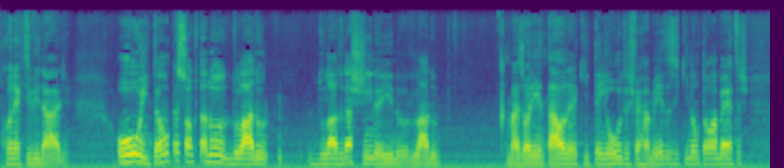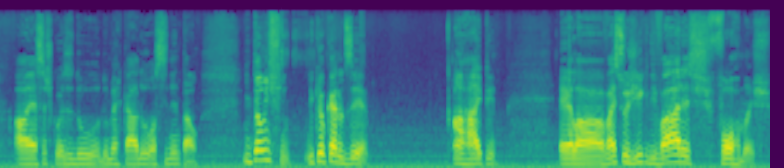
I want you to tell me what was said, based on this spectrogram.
conectividade. Ou então o pessoal que está do, do, lado, do lado da China, aí, do lado mais oriental, né, que tem outras ferramentas e que não estão abertas a essas coisas do, do mercado ocidental. Então, enfim, o que eu quero dizer a hype ela vai surgir de várias formas.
